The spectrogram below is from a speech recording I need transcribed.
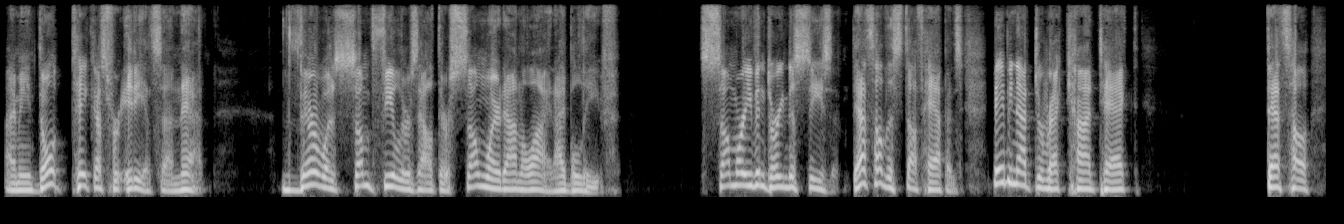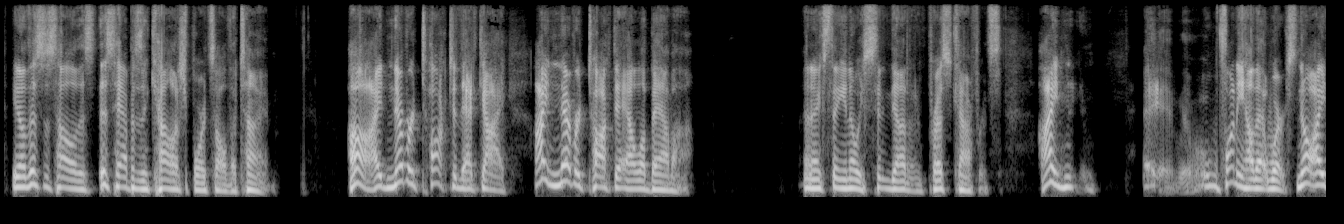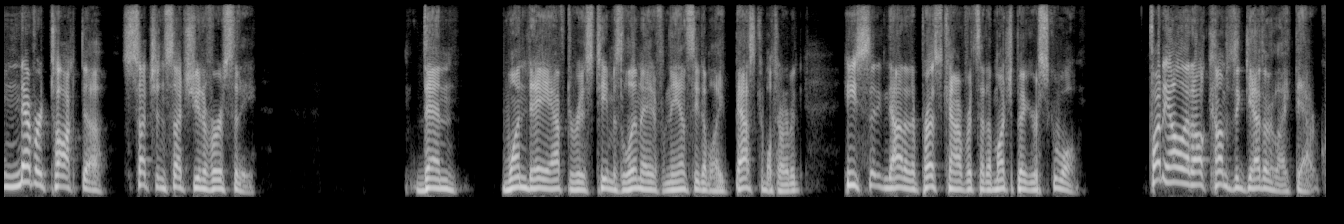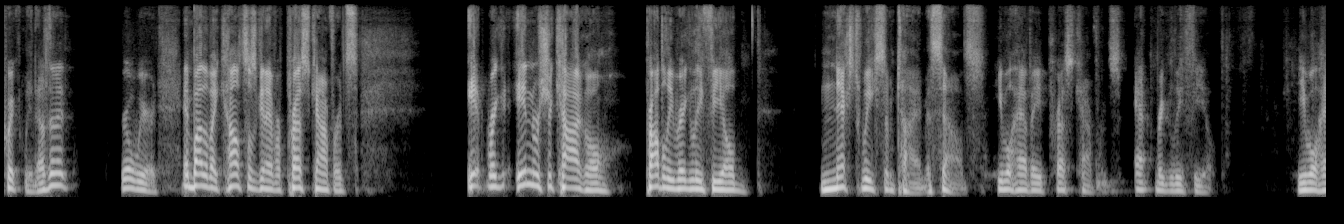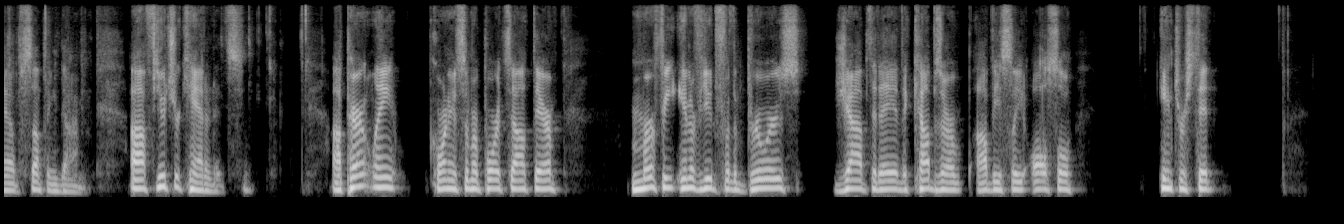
I mean, don't take us for idiots on that. There was some feelers out there somewhere down the line, I believe. Somewhere even during the season. That's how this stuff happens. Maybe not direct contact. That's how, you know, this is how this this happens in college sports all the time. Oh, I'd never talked to that guy. I never talked to Alabama. The next thing you know, he's sitting down at a press conference. I eh, funny how that works. No, I never talked to such and such university. Then one day after his team is eliminated from the NCAA basketball tournament, he's sitting down at a press conference at a much bigger school. Funny how that all comes together like that quickly, doesn't it? Real weird. And by the way, Counsell's going to have a press conference it, in Chicago, probably Wrigley Field, next week sometime, it sounds. He will have a press conference at Wrigley Field. He will have something done. Uh, future candidates. Apparently, according to some reports out there, Murphy interviewed for the Brewers job today. The Cubs are obviously also interested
